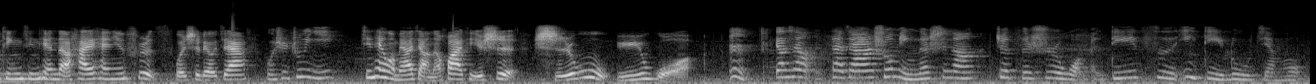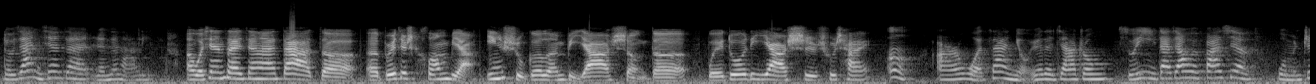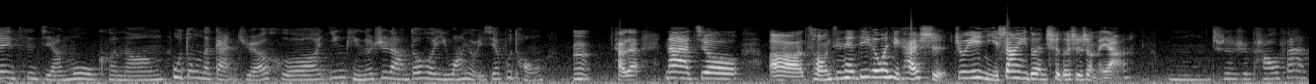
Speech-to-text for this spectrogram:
收听今天的 High Hanging Fruits，我是刘佳，我是朱怡。今天我们要讲的话题是食物与我。嗯，要向大家说明的是呢，这次是我们第一次异地录节目。刘佳，你现在在人在哪里？呃，我现在在加拿大的呃 British Columbia，英属哥伦比亚省的维多利亚市出差。嗯，而我在纽约的家中，所以大家会发现我们这次节目可能互动的感觉和音频的质量都和以往有一些不同。嗯，好的，那就呃从今天第一个问题开始。注意，你上一顿吃的是什么呀？嗯，吃的是泡饭。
